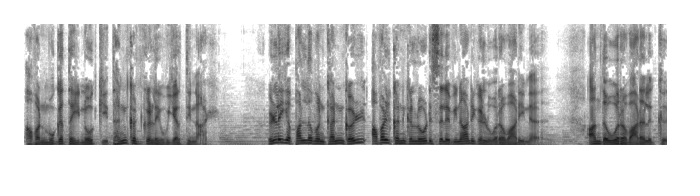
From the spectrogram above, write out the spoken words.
அவன் முகத்தை நோக்கி தன் கண்களை உயர்த்தினாள். இளைய பல்லவன் கண்கள் அவள் கண்களோடு சில வினாடிகள் உறவாடின. அந்த உறவாடலுக்கு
